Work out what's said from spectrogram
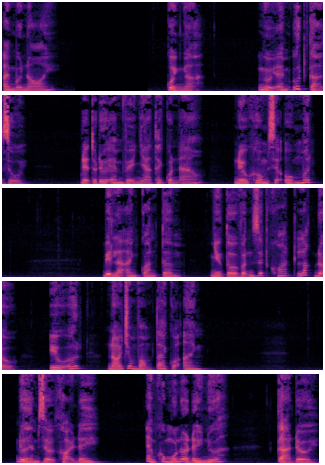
anh mới nói. Quỳnh à, người em ướt cả rồi. Để tôi đưa em về nhà thay quần áo, nếu không sẽ ốm mất. Biết là anh quan tâm, nhưng tôi vẫn dứt khoát lắc đầu, yếu ớt, nói trong vòng tay của anh. Đưa em rời khỏi đây. Em không muốn ở đây nữa. Cả đời,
